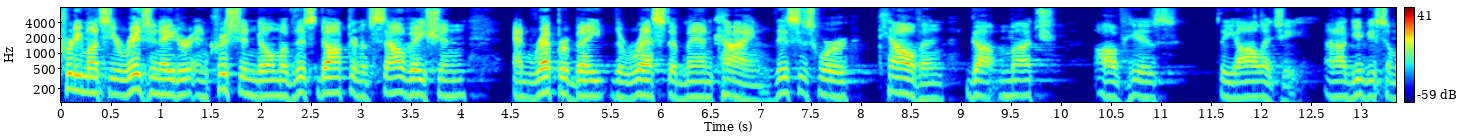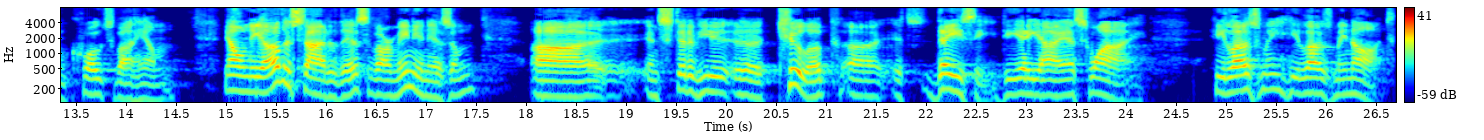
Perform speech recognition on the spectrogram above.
pretty much the originator in Christendom of this doctrine of salvation and reprobate the rest of mankind. This is where Calvin got much of his theology. And I'll give you some quotes by him. Now, on the other side of this, of Arminianism, uh, instead of uh, tulip, uh, it's daisy, D A I S Y. He loves me, he loves me not.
